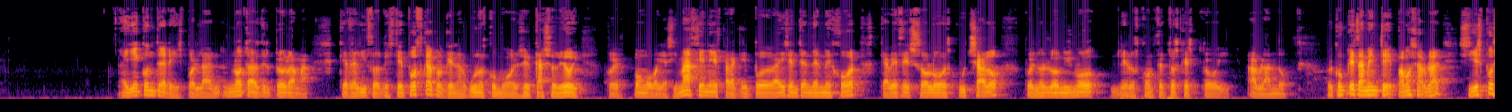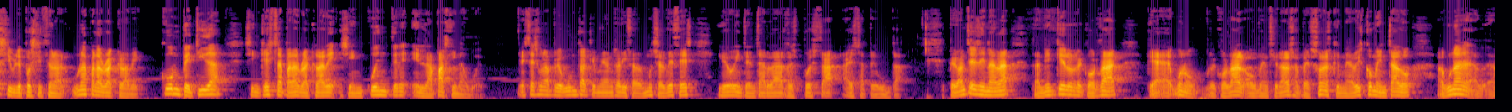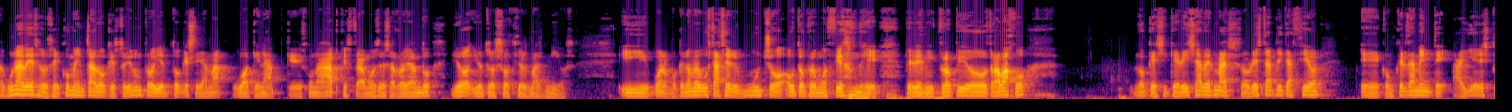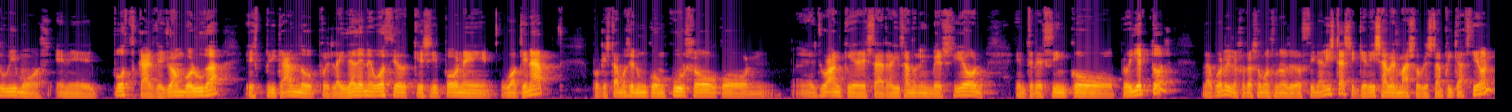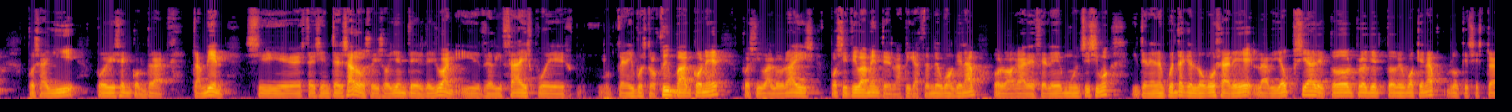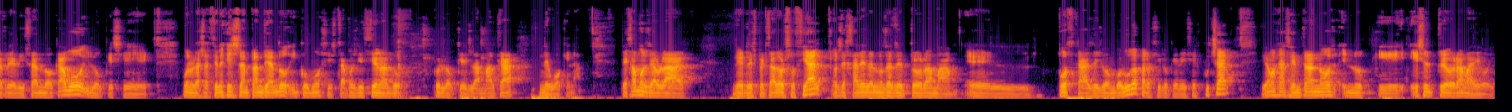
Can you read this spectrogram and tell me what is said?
Allí encontraréis pues, las notas del programa que realizo de este podcast, porque en algunos, como es el caso de hoy, pues pongo varias imágenes para que podáis entender mejor que a veces solo escuchado pues no es lo mismo de los conceptos que estoy hablando. Hoy concretamente vamos a hablar si es posible posicionar una palabra clave competida sin que esta palabra clave se encuentre en la página web. Esta es una pregunta que me han realizado muchas veces y voy a intentar dar respuesta a esta pregunta. Pero antes de nada, también quiero recordar que, bueno, recordar o mencionaros a personas que me habéis comentado, alguna, alguna vez os he comentado que estoy en un proyecto que se llama Waken App, que es una app que estamos desarrollando yo y otros socios más míos. Y bueno, porque no me gusta hacer mucho autopromoción de, de mi propio trabajo, lo que si queréis saber más sobre esta aplicación, eh, concretamente ayer estuvimos en el podcast de Joan Boluda explicando pues la idea de negocio que se pone Waken Up, porque estamos en un concurso con eh, Joan que está realizando una inversión entre cinco proyectos, ¿de acuerdo? Y nosotros somos uno de los finalistas. Si queréis saber más sobre esta aplicación, pues allí podéis encontrar. También, si estáis interesados, sois oyentes de Joan y realizáis, pues, tenéis vuestro feedback con él, pues si valoráis positivamente la aplicación de Walking Up, os lo agradeceré muchísimo y tener en cuenta que luego os haré la biopsia de todo el proyecto de Walking Up, lo que se está realizando a cabo y lo que se, bueno, las acciones que se están planteando y cómo se está posicionando, pues lo que es la marca de Walking Up. Dejamos de hablar del despertador social. Os dejaré las notas del programa el podcast de Joan Boluda para si lo queréis escuchar. Y vamos a centrarnos en lo que es el programa de hoy.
